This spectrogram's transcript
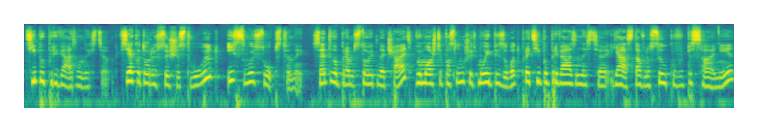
типы привязанности, все, которые существуют, и свой собственный. С этого прям стоит начать. Вы можете послушать мой эпизод про типы привязанности, я оставлю ссылку в описании,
